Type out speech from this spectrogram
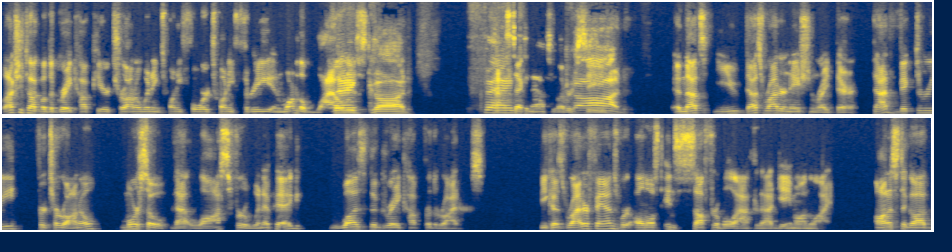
We'll actually talk about the Grey Cup here. Toronto winning 24-23 in one of the Thank wildest God. Thank second half you'll ever see. God. And that's you that's Rider Nation right there. That victory for Toronto, more so that loss for Winnipeg, was the Grey Cup for the Riders because Rider fans were almost insufferable after that game online. Honest to God,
